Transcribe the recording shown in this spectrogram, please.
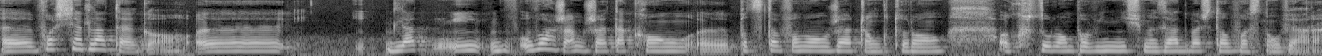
E, Właśnie dlatego. e, i Dla, I uważam, że taką y, podstawową rzeczą, którą, o którą powinniśmy zadbać, to własną wiarę.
